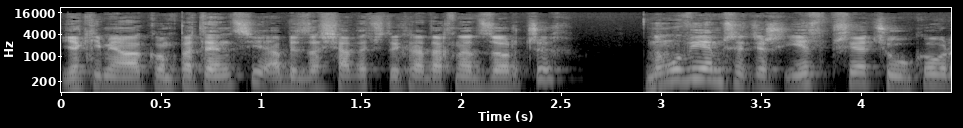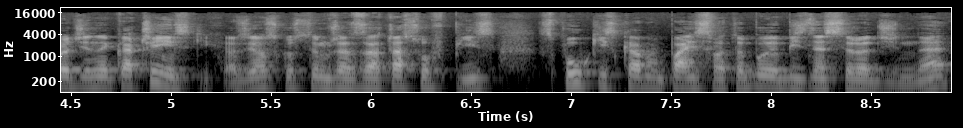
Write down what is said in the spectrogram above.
Jakie miała kompetencje, aby zasiadać w tych radach nadzorczych? No mówiłem przecież, jest przyjaciółką rodziny Kaczyńskich, a w związku z tym, że za czasów PiS spółki Skarbu Państwa to były biznesy rodzinne,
